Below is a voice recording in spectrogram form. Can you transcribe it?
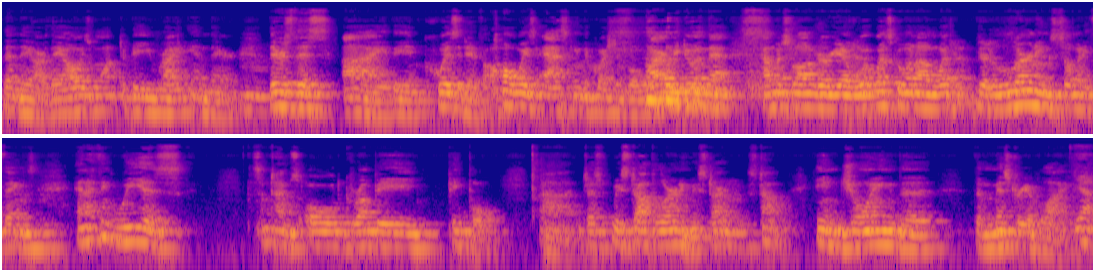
than they are. They always want to be right in there. Mm-hmm. There's this I, the inquisitive, always asking the question, well, why are we doing that? How much longer? You know, what, what's going on? What yeah. they're learning so many things. And I think we as sometimes old, grumpy people. Uh, just we stop learning. We start stop enjoying the the mystery of life. Yeah.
